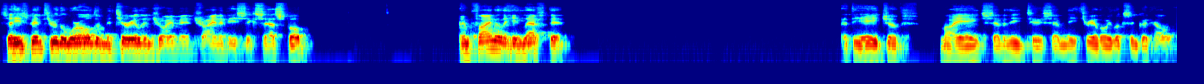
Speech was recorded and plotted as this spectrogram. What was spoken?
So he's been through the world of material enjoyment, trying to be successful. And finally, he left it at the age of my age, 72, 73, although he looks in good health.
